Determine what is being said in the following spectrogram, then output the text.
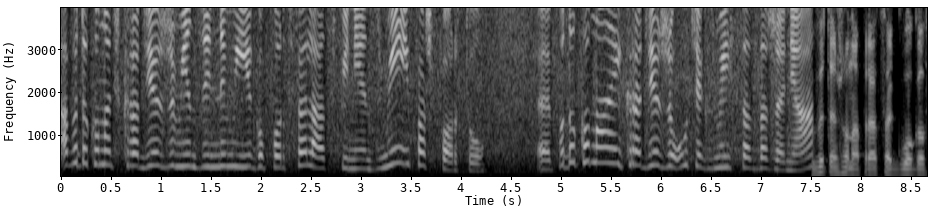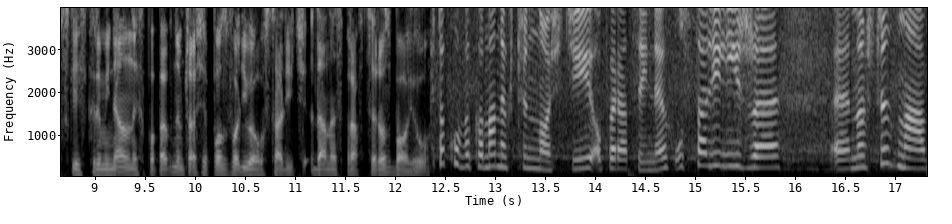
aby dokonać kradzieży m.in. jego portfela z pieniędzmi i paszportu. Y, Po dokonanej kradzieży uciekł z miejsca zdarzenia. Wytężona praca głogowskich kryminalnych po pewnym czasie pozwoliła ustalić dane sprawcy rozboju. W toku wykonanych czynności operacyjnych ustalili, że e, mężczyzna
